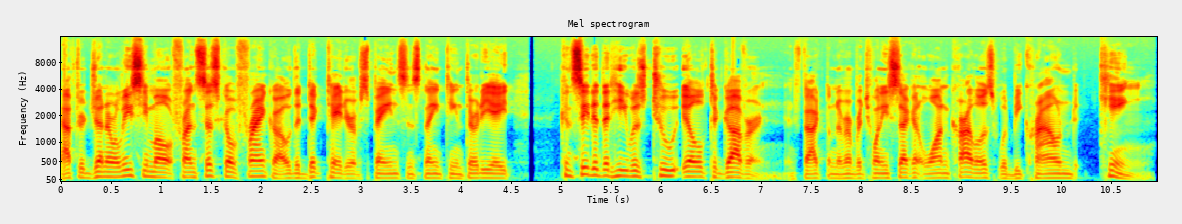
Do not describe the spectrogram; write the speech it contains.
after Generalissimo Francisco Franco, the dictator of Spain since 1938, conceded that he was too ill to govern. In fact, on November 22nd, Juan Carlos would be crowned king.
